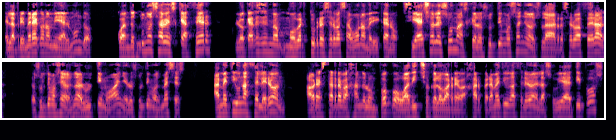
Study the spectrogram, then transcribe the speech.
en la primera economía del mundo. Cuando tú mm. no sabes qué hacer, lo que haces es mover tus reservas a bono americano. Si a eso le sumas que los últimos años la Reserva Federal, los últimos años, no, el último año, los últimos meses, ha metido un acelerón ahora está rebajándolo un poco o ha dicho que lo va a rebajar, pero ha metido un acelerón en la subida de tipos,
